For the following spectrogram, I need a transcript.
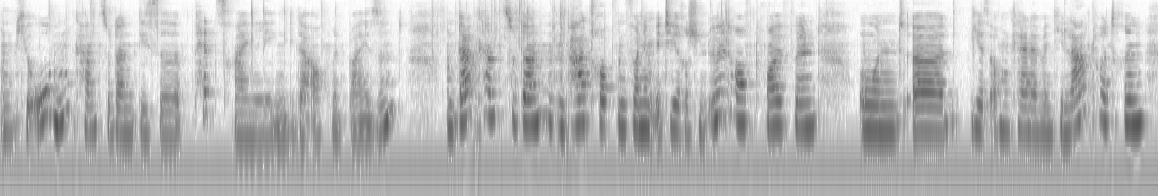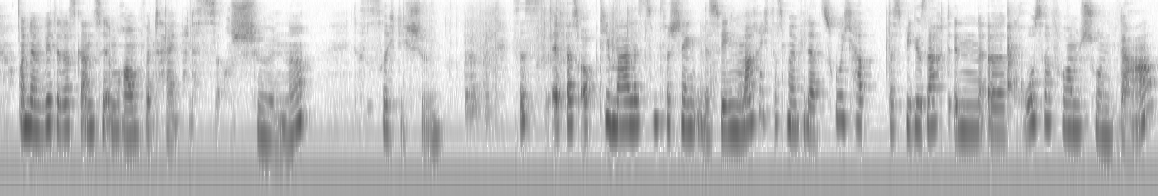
und hier oben kannst du dann diese Pads reinlegen, die da auch mit bei sind. Und da kannst du dann ein paar Tropfen von dem ätherischen Öl drauf träufeln. Und äh, hier ist auch ein kleiner Ventilator drin. Und dann wird er das Ganze im Raum verteilen. Das ist auch schön, ne? Das ist richtig schön. Es ist etwas Optimales zum Verschenken. Deswegen mache ich das mal wieder zu. Ich habe das, wie gesagt, in äh, großer Form schon da.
